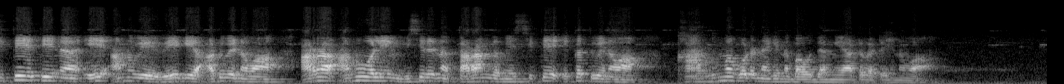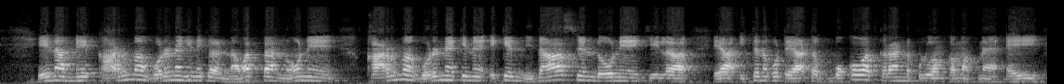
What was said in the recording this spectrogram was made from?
සිතේ තියෙන ඒ අණුවේ වේගය අඩු වෙනවා. අර අණු වලින් විසිරෙන තරංග මේ සිතේ එකතු වෙනවා. කර්ම ගොඩ නැගෙන බව දැන් එයාට වැටහෙනවා. එහෙනම් මේ කර්ම ගොඩ නැගෙන එක නවත්තන්න ඕනේ. කර්ම ගොඩ නැගෙන එකෙන් නිදාස් වෙන්න ඕනේ කියලා එයා හිතනකොට එයාට මොකවත් කරන්න පුළුවන් කමක් නැහැ. ඇයි?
